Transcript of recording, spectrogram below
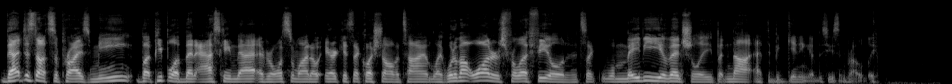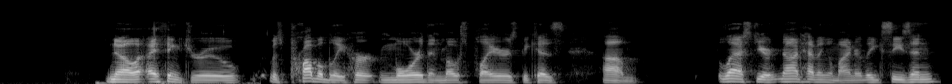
That does not surprise me, but people have been asking that every once in a while. I know Eric gets that question all the time. Like, what about Waters for left field? And it's like, well, maybe eventually, but not at the beginning of the season, probably. No, I think Drew was probably hurt more than most players because um, last year, not having a minor league season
